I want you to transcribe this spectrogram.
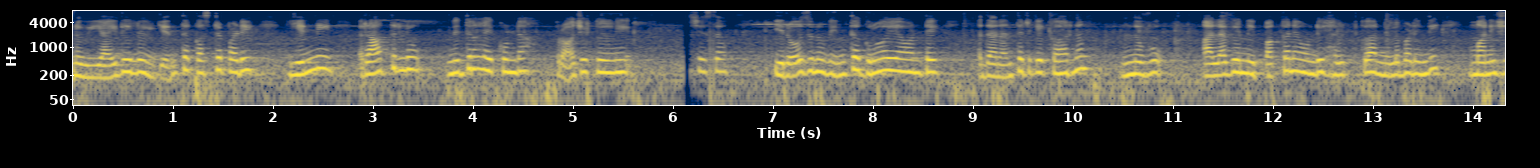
నువ్వు ఈ ఐదేళ్ళు ఎంత కష్టపడి ఎన్ని రాత్రులు నిద్ర లేకుండా ప్రాజెక్టులని చేసావు ఈరోజు నువ్వు ఇంత గ్రో అయ్యావంటే దానంతటికీ కారణం నువ్వు. అలాగే నీ పక్కనే ఉండి హెల్ప్గా నిలబడింది మనిష.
